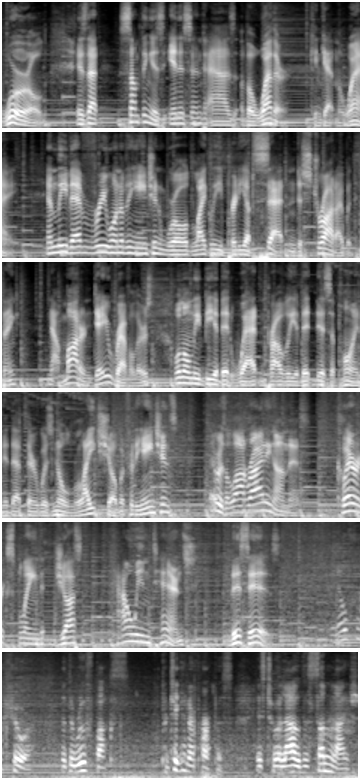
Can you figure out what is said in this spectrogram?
world is that something as innocent as the weather can get in the way and leave everyone of the ancient world likely pretty upset and distraught, I would think. Now, modern day revelers will only be a bit wet and probably a bit disappointed that there was no light show, but for the ancients, there was a lot riding on this. Claire explained just how intense this is. We know for sure that the roof box particular purpose is to allow the sunlight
